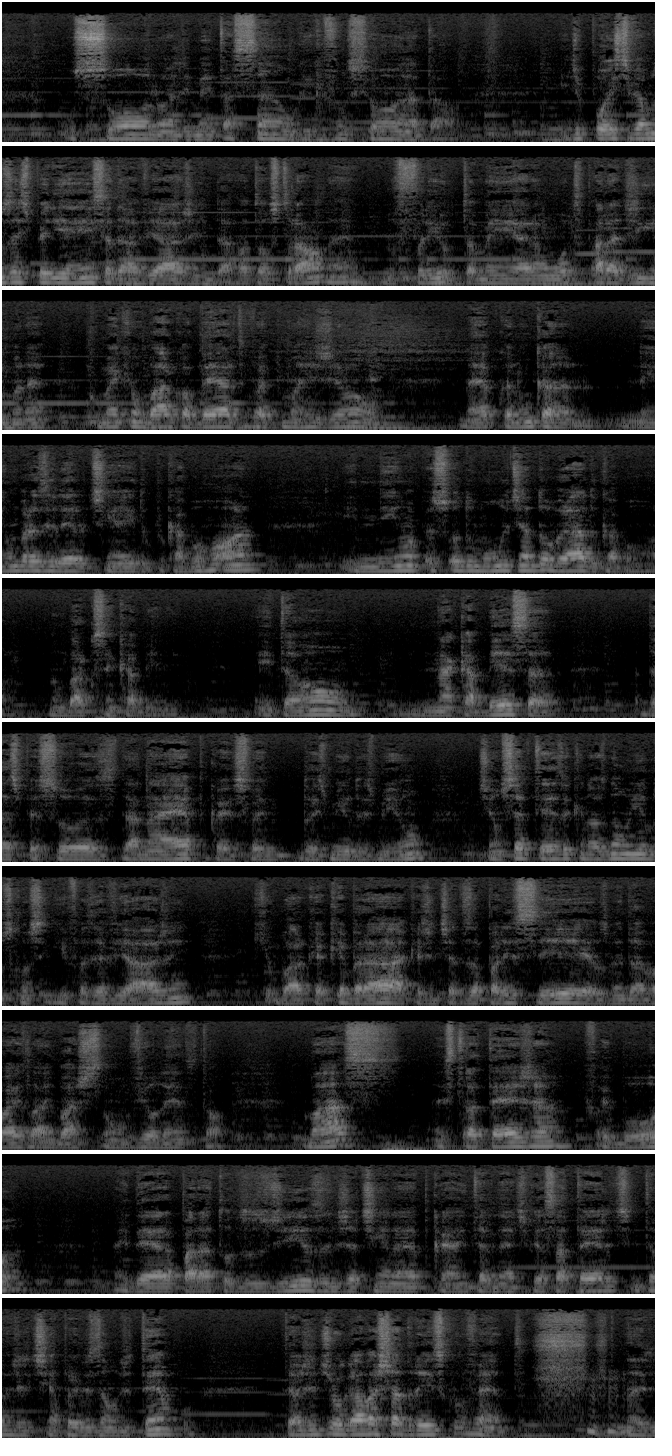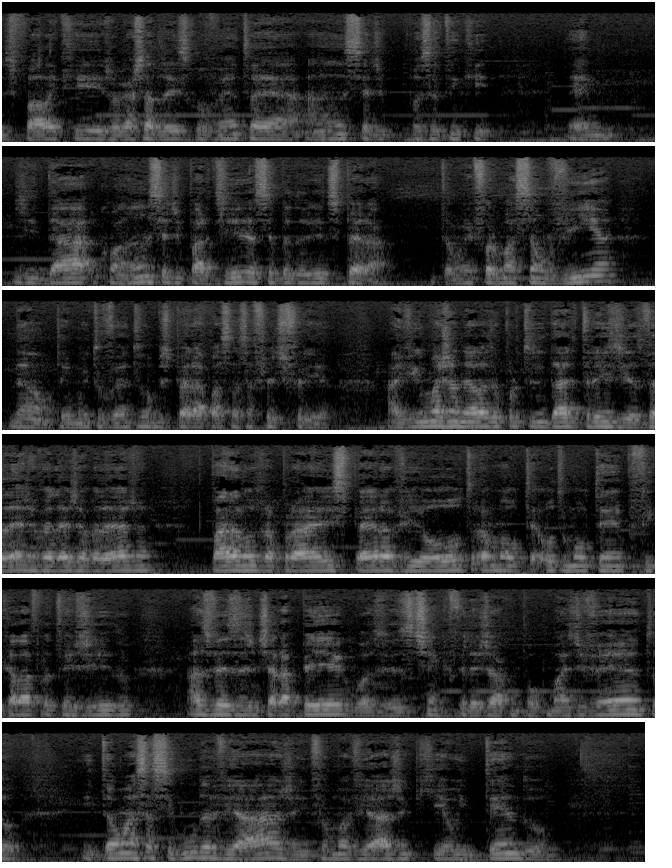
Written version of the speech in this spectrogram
o sono, a alimentação, o que, que funciona tal. E depois tivemos a experiência da viagem da Rota Austral, né? No frio também era um outro paradigma, né? Como é que um barco aberto vai para uma região... Na época nunca nenhum brasileiro tinha ido para o Cabo Horn e nenhuma pessoa do mundo tinha dobrado o Cabo Horn num barco sem cabine. Então, na cabeça das pessoas da, na época, isso foi em 2000, 2001, tinham certeza que nós não íamos conseguir fazer a viagem, que o barco ia quebrar, que a gente ia desaparecer, os vendavais lá embaixo são violentos e tal. Mas a estratégia foi boa, a ideia era parar todos os dias, a gente já tinha na época a internet via satélite, então a gente tinha previsão de tempo, então a gente jogava xadrez com o vento. a gente fala que jogar xadrez com o vento é a ânsia de você tem que é, lidar com a ânsia de partir e a sabedoria de esperar. Então a informação vinha, não, tem muito vento, vamos esperar passar essa frente fria. Aí vinha uma janela de oportunidade três dias, veleja, veleja, veleja, para noutra praia, espera vir outra, outro mau tempo, fica lá protegido. Às vezes a gente era pego, às vezes tinha que velejar com um pouco mais de vento. Então essa segunda viagem foi uma viagem que eu entendo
